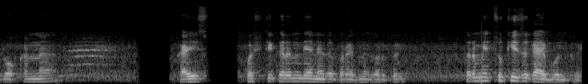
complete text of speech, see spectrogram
लोकांना काही स्पष्टीकरण देण्याचा प्रयत्न करतोय. तर मी चुकीचं काय बोलतोय?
